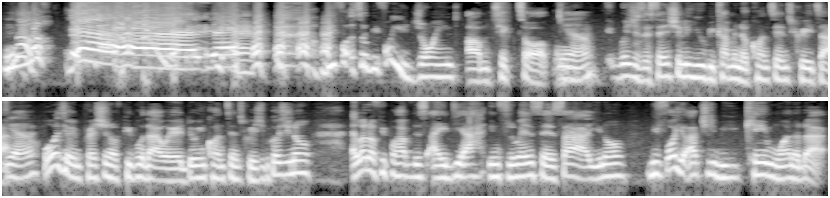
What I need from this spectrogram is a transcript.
No. Yeah. Yeah. before, so before you joined um TikTok, Yeah. which is essentially you becoming a content creator. Yeah. What was your impression of people that were doing content creation? Because you know, a lot of people have this idea, influencers are, you know, before you actually became one of that.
